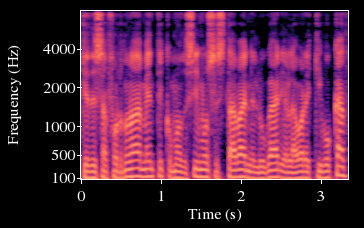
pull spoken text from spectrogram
que desafortunadamente, como decimos, estaba en el lugar y a la hora equivocada.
